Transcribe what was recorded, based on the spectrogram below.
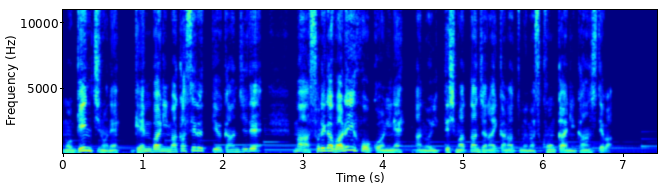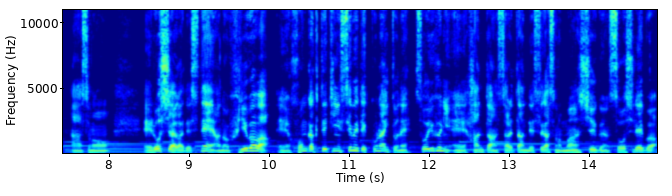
もう現地のね現場に任せるっていう感じで、まあ、それが悪い方向にねあの行ってしまったんじゃないかなと思います、今回に関しては。あそのえロシアがですねあの冬場は、え本格的に攻めてこないとねそういうふうに、え判断されたんですが、その満州軍総司令部は。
